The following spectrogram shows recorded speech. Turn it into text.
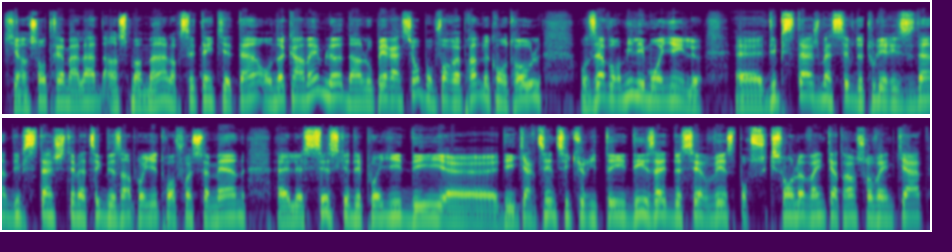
qui en sont très malades en ce moment. Alors c'est inquiétant. On a quand même là dans l'opération pour pouvoir reprendre le contrôle, on dit avoir mis les moyens là. dépistage massif de tous les résidents, dépistage systématique des employés trois fois semaine, le CIS qui a déployé des des gardiens de sécurité, des aides de service pour ceux qui sont là 24 heures sur 24,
